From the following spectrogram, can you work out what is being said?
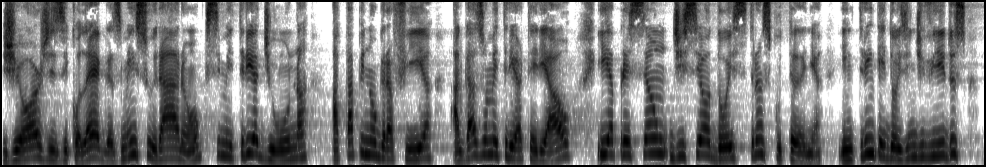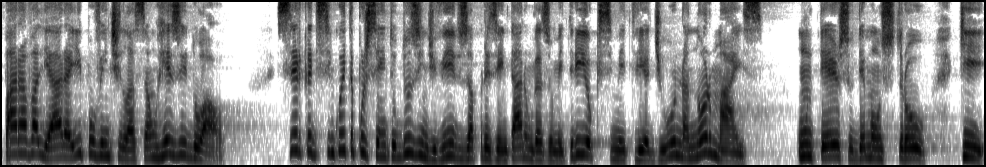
Georges e colegas mensuraram a oximetria diurna a capnografia, a gasometria arterial e a pressão de CO2 transcutânea em 32 indivíduos para avaliar a hipoventilação residual. Cerca de 50% dos indivíduos apresentaram gasometria e oximetria diurna normais. Um terço demonstrou que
